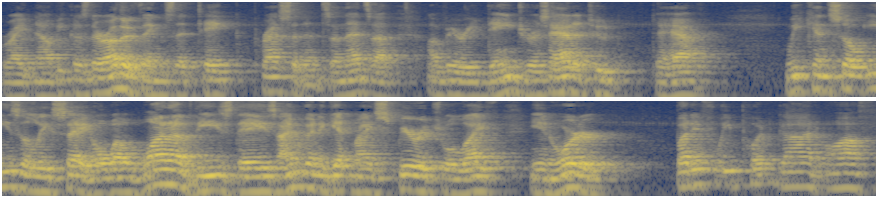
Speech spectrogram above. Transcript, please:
right now because there are other things that take precedence, and that's a, a very dangerous attitude to have we can so easily say, oh, well, one of these days I'm going to get my spiritual life in order. But if we put God off,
